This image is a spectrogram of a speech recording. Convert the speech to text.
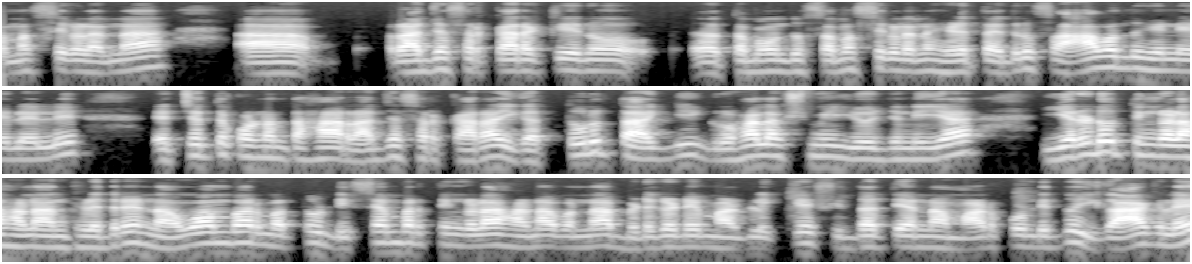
ಸಮಸ್ಯೆಗಳನ್ನ ರಾಜ್ಯ ಸರ್ಕಾರಕ್ಕೆ ಏನು ತಮ್ಮ ಒಂದು ಸಮಸ್ಯೆಗಳನ್ನ ಹೇಳ್ತಾ ಇದ್ರು. ಸೊ, ಆ ಒಂದು ಹಿನ್ನೆಲೆಯಲ್ಲಿ ಎಚ್ಚೆತ್ತುಕೊಂಡಂತಹ ರಾಜ್ಯ ಸರ್ಕಾರ ಈಗ ತುರ್ತಾಗಿ ಗೃಹಲಕ್ಷ್ಮಿ ಯೋಜನೆಯ ಎರಡು ತಿಂಗಳ ಹಣ ಅಂತ ಹೇಳಿದ್ರೆ ನವೆಂಬರ್ ಮತ್ತು ಡಿಸೆಂಬರ್ ತಿಂಗಳ ಹಣವನ್ನ ಬಿಡುಗಡೆ ಮಾಡಲಿಕ್ಕೆ ಸಿದ್ಧತೆಯನ್ನ ಮಾಡಿಕೊಂಡಿದ್ದು. ಈಗಾಗಲೇ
